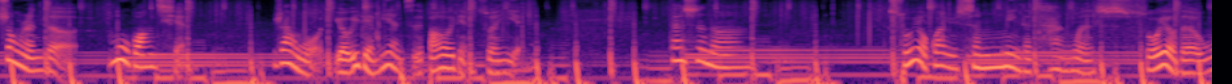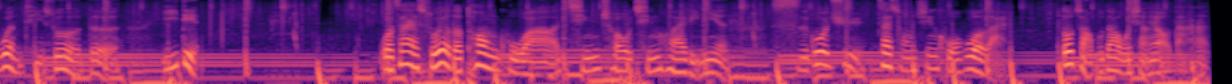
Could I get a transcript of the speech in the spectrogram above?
众人的目光前，让我有一点面子，保有一点尊严。但是呢，所有关于生命的探问，所有的问题，所有的疑点，我在所有的痛苦啊、情仇、情怀里面死过去，再重新活过来，都找不到我想要的答案。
